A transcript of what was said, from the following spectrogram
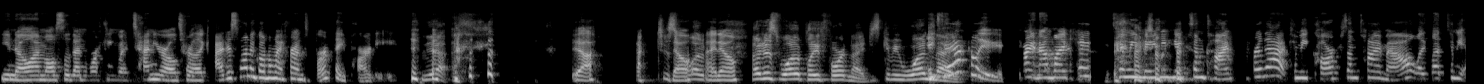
you know, I'm also then working with 10 year olds who are like, I just want to go to my friend's birthday party. Yeah. yeah. I just no, want to, I know. I just want to play Fortnite. Just give me one night. exactly. Night. Right. And I'm like, hey, can we maybe make some time for that? Can we carve some time out? Like, let can we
